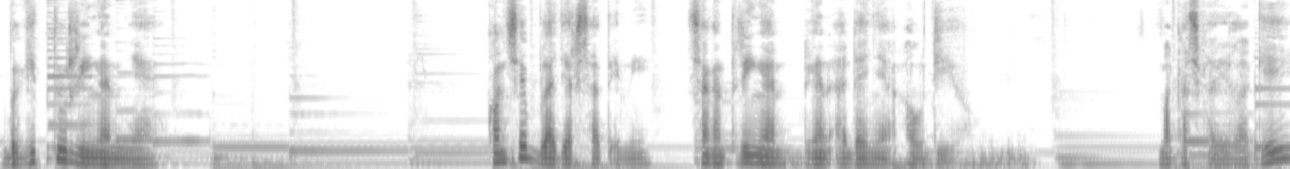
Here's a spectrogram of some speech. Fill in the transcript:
Begitu ringannya konsep belajar saat ini sangat ringan dengan adanya audio. Maka sekali lagi,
